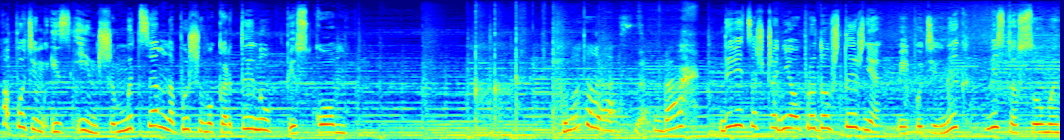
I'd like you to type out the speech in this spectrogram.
а потім із іншим митцем напишемо картину піском. Класно. Да? Дивіться щодня упродовж тижня. Мій путівник місто Суми.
